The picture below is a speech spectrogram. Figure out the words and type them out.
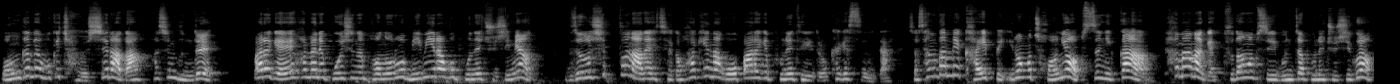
원금 회복이 절실하다 하신 분들 빠르게 화면에 보이시는 번호로 미미라고 보내주시면 늦어도 10분 안에 제가 확인하고 빠르게 보내드리도록 하겠습니다. 자, 상담 및 가입비 이런 거 전혀 없으니까 편안하게 부담 없이 문자 보내주시고요.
